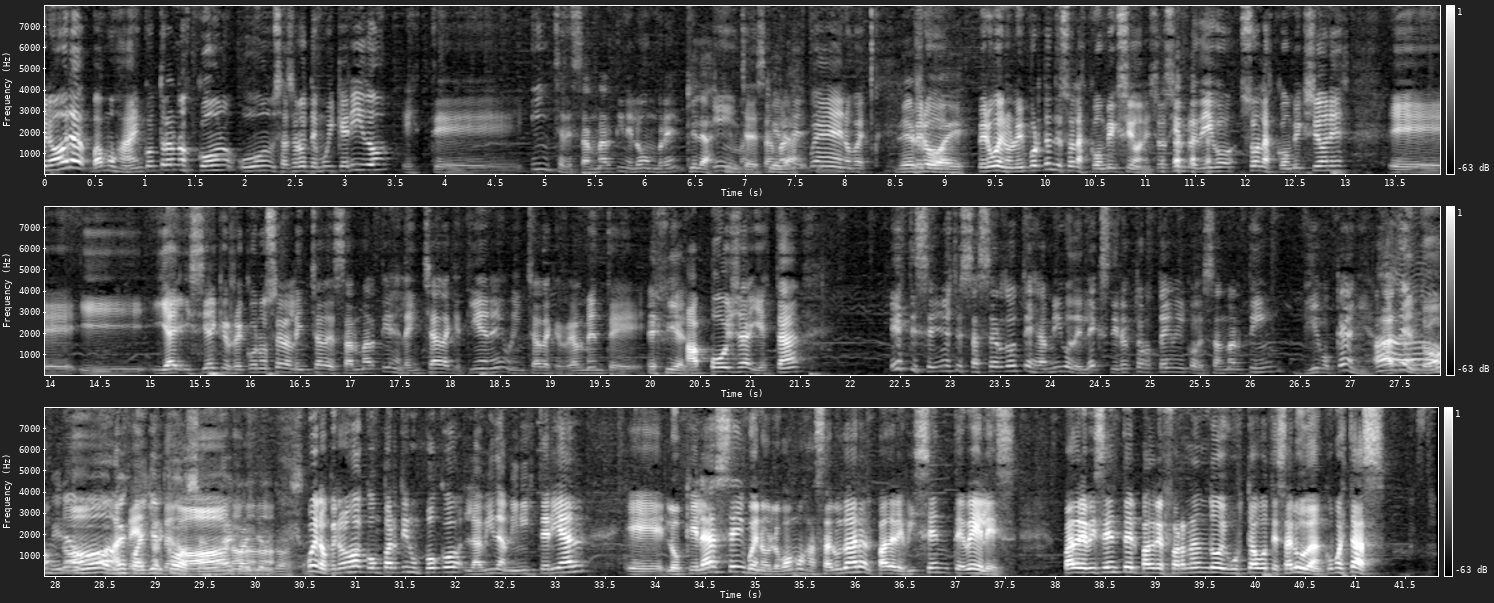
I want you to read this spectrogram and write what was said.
Bueno, ahora vamos a encontrarnos con un sacerdote muy querido, este hincha de San Martín el hombre. Qué lástima, hincha de San qué Martín. Bueno, bueno, pero, pero bueno, lo importante son las convicciones. Yo siempre digo, son las convicciones. eh, y, y hay- y si hay que reconocer a la hinchada de San Martín, es la hinchada que tiene, una hinchada que realmente Es fiel. apoya y está. Este señor, este sacerdote es amigo del ex director técnico de San Martín, Diego Caña. Ah, atento. mirá vos, no es cualquier cosa, no es cualquier cosa. Bueno, pero nos va a compartir un poco la vida ministerial, eh, lo que él hace. y Bueno, lo vamos a saludar al padre Vicente Vélez. Padre Vicente, el padre Fernando y Gustavo te saludan. ¿Cómo estás?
